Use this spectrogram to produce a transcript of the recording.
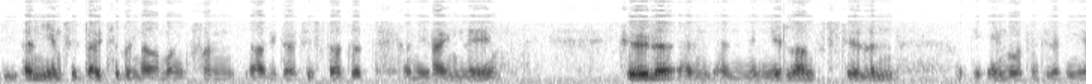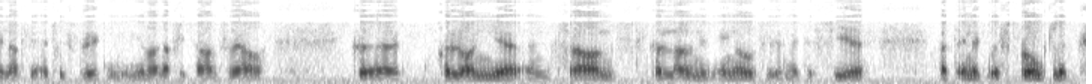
die inheemse Duitse benaming van na die Duitse stad wat aan die Ryn lê. Köln in in Nederland, Köln, die een word natuurlik in Nederland uitgespreek, nie maar in Afrikaans wel. Cologne in Frans, Cologne in Engels, dit met 'n C wat eintlik oorspronklik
